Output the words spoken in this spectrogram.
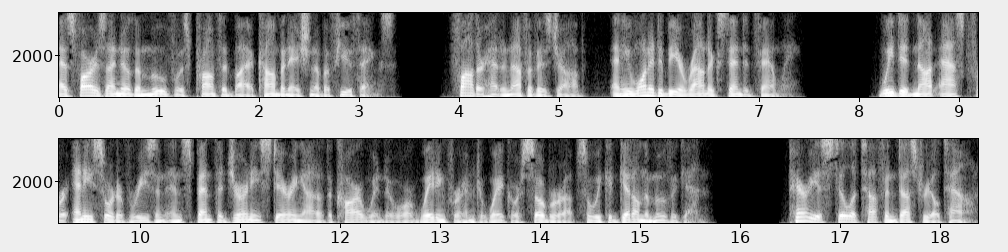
As far as I know, the move was prompted by a combination of a few things. Father had enough of his job, and he wanted to be around extended family. We did not ask for any sort of reason and spent the journey staring out of the car window or waiting for him to wake or sober up so we could get on the move again. Pirie is still a tough industrial town.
